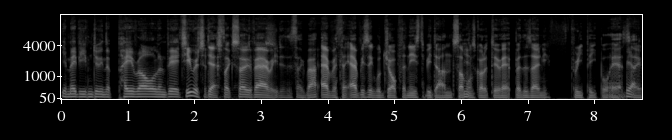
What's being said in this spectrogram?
you're maybe even doing the payroll and VAT returns. yeah, it's like so varied. It's like about everything, every single job that needs to be done. Someone's got to do it, but there's only three people here. Yeah.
